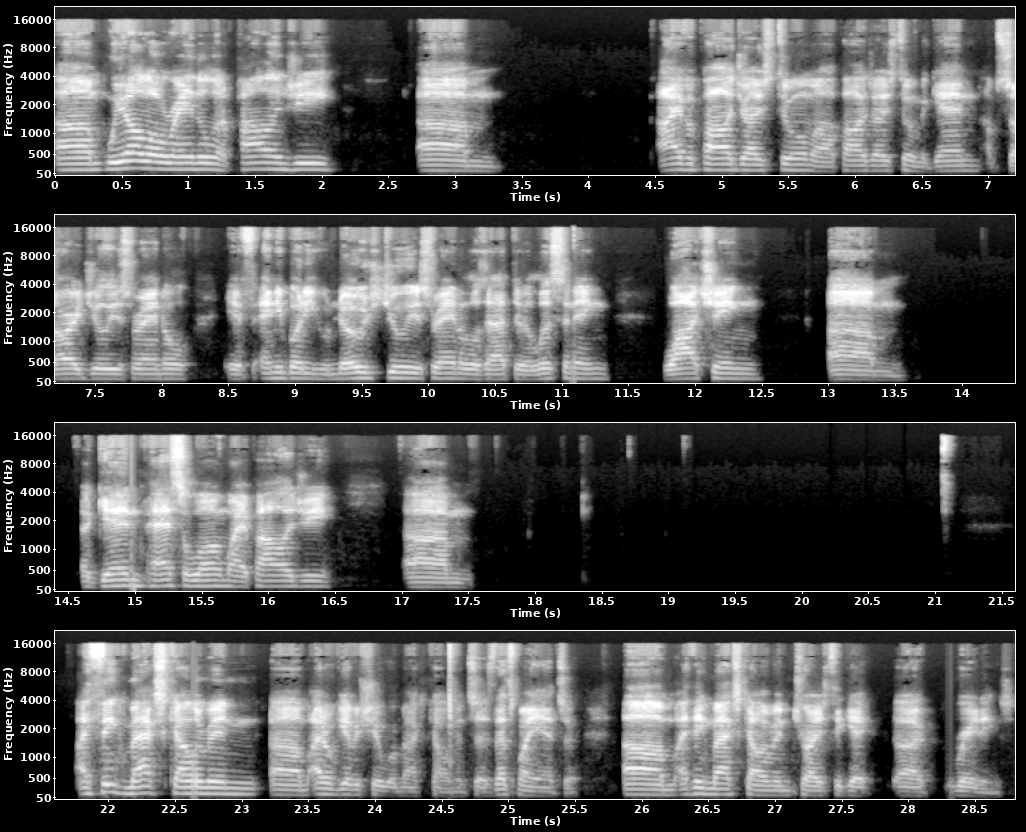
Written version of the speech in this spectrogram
Um, we all owe Randle an apology. Um, I've apologized to him. I'll apologize to him again. I'm sorry, Julius Randle. If anybody who knows Julius Randle is out there listening, watching, um, again, pass along my apology. Um, I think Max Kellerman. Um, I don't give a shit what Max Kellerman says. That's my answer. Um, I think Max Kellerman tries to get uh, ratings.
